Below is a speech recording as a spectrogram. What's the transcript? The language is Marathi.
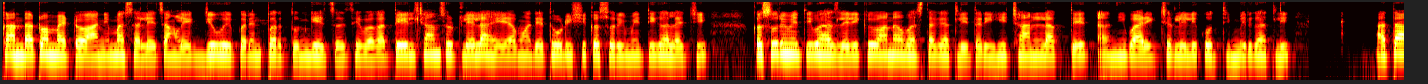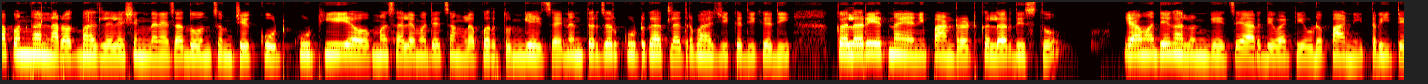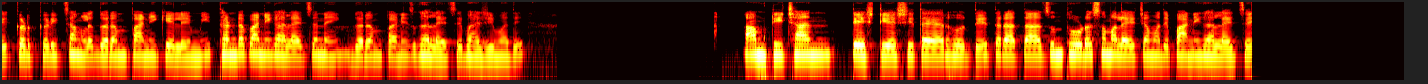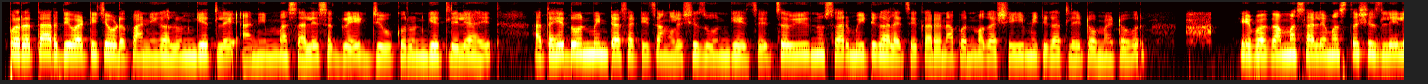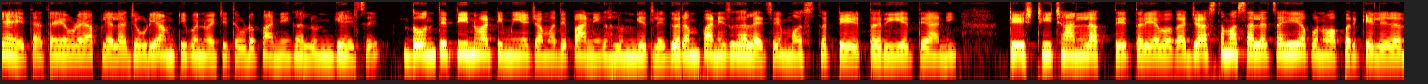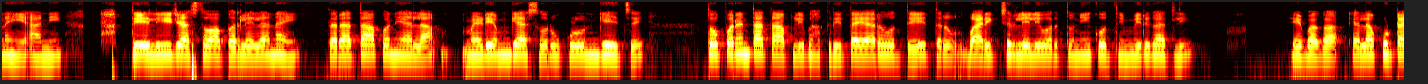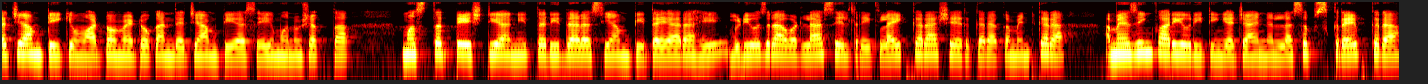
कांदा टोमॅटो आणि मसाले चांगले एकजीव होईपर्यंत परतून घ्यायचं हे बघा तेल छान सुटलेलं आहे. यामध्ये थोडीशी कसुरी मेथी घालायची. कसुरी मेथी भाजलेली किंवा न भाजता घातली तरीही छान लागते आणि बारीक चिरलेली कोथिंबीर घातली. आता आपण घालणार आहोत भाजलेल्या शेंगदाण्याचा दोन चमचे कूट. कूट ही मसाल्यामध्ये चांगला परतून घ्यायचा आहे. नंतर जर कूट घातला तर भाजी कधी कधी कलर येत नाही आणि पांढरट कलर दिसतो. यामध्ये घालून घ्यायचे अर्धी वाटी एवढं पाणी. तर इथे कडकडीत चांगलं गरम पाणी केलं आहे मी. थंड पाणी घालायचं नाही गरम पाणीच घालायचे भाजीमध्ये. आमटी छान टेस्टी अशी तयार होते. तर आता अजून थोडंसं मला याच्यामध्ये पाणी घालायचं आहे परत अर्धी वाटीचे एवढं पाणी घालून घेतलं आहे आणि मसाले सगळे एकजीव करून घेतलेले आहेत. आता हे दोन मिनटासाठी चांगलं शिजवून घ्यायचं आहे चवीनुसार मीठ घालायचे कारण आपण मगाशीही मीठ घातलं आहे टोमॅटोवर. हे बघा मसाले मस्त शिजलेले आहेत. आता एवढे आपल्याला जेवढी आमटी बनवायची तेवढं पाणी घालून घ्यायचे दोन ते तीन वाटी मी याच्यामध्ये पाणी घालून घेतले गरम पाणीच घालायचे मस्त टे तरी येते आणि टेस्टही छान लागते. तर या बघा जास्त मसाल्याचाही आपण वापर केलेला नाही आणि तेलही जास्त वापरलेलं नाही. तर आता आपण याला मिडियम गॅसवर उकळून घ्यायचे तोपर्यंत आता आपली भाकरी तयार होते. तर बारीक चिरलेली वरतूनही कोथिंबीर घातली. हे बघा याला कुटाची आमटी किंवा टोमॅटो कांद्याची आमटी असेही म्हणू शकता. मस्त टेस्टी आणि तरीदार अशी आमटी तयार आहे. व्हिडिओ जर आवडला असेल तर एक लाईक करा शेअर करा कमेंट करा. अमेझिंग फॉर एव्हरीथिंग या चॅनलला सबस्क्राईब करा.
